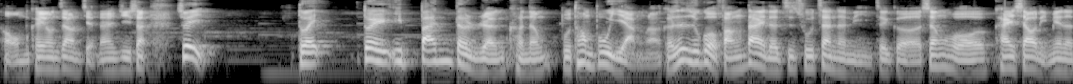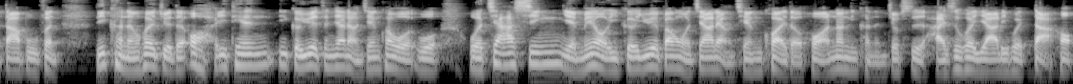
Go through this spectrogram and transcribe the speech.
哈，我们可以用这样简单的计算，所以，对。对一般的人可能不痛不痒啊，可是如果房贷的支出占了你这个生活开销里面的大部分，你可能会觉得哇，一天一个月增加两千块，我我我加薪也没有一个月帮我加两千块的话，那你可能就是还是会压力会大哦。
